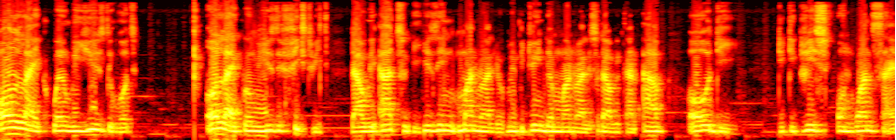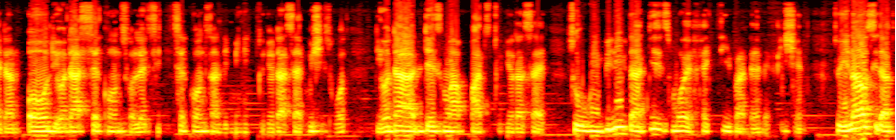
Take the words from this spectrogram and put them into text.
Unlike when we use the what? Unlike when we use the fixed width that we had to be using manually or maybe doing them manually so that we can have all the the degrees on one side and all the other seconds or let's say the seconds and the minutes to the other side which is what the other decimal part to the other side. So we believe that this is more effective and then efficient. So you now see that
